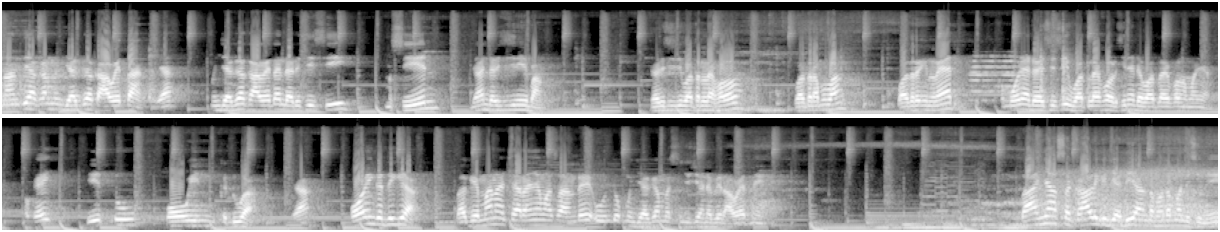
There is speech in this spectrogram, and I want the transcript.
nanti akan menjaga keawetan ya. Menjaga keawetan dari sisi mesin dan dari sini bang. Dari sisi water level water apa bang? Water inlet. Kemudian dari sisi water level. Di sini ada water level namanya. Oke? Okay? itu poin kedua ya. Poin ketiga bagaimana caranya Mas Andre untuk menjaga mesin cuci Anda biar awet nih? Banyak sekali kejadian teman-teman di sini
